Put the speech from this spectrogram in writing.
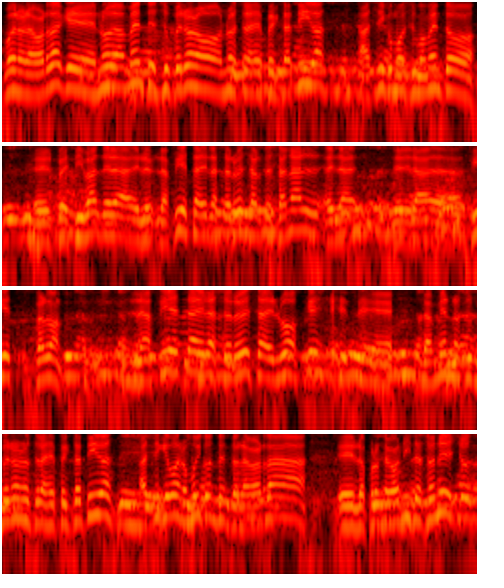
Bueno, la verdad que nuevamente superó nuestras expectativas, así como en su momento el festival de la, fiesta de la cerveza artesanal, la fiesta, perdón, la fiesta de la cerveza del bosque, este, también nos superó nuestras expectativas. Así que bueno, muy contento. La verdad, eh, los protagonistas son ellos,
